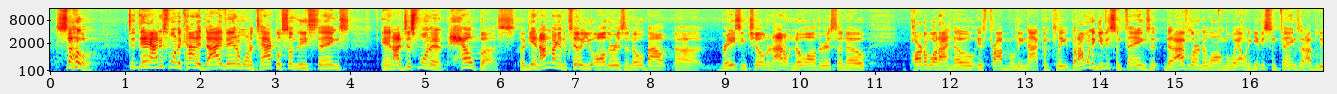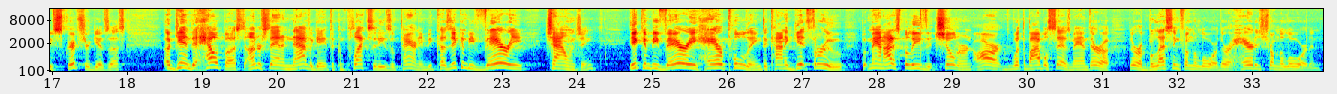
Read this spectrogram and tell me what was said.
So, today I just want to kind of dive in. I want to tackle some of these things. And I just want to help us. Again, I'm not going to tell you all there is to know about uh, raising children. I don't know all there is to know. Part of what I know is probably not complete, but I want to give you some things that, that I've learned along the way. I want to give you some things that I believe Scripture gives us, again, to help us to understand and navigate the complexities of parenting because it can be very challenging. It can be very hair pulling to kind of get through, but man, I just believe that children are what the Bible says, man. They're a, they're a blessing from the Lord, they're a heritage from the Lord. And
